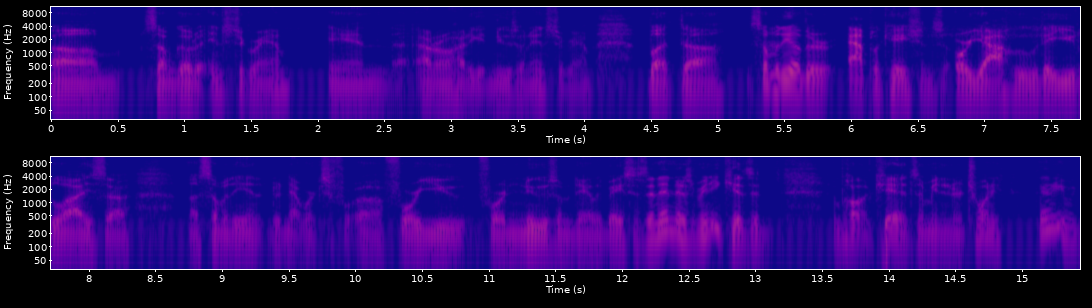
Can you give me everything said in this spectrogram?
um, some go to Instagram, and I don't know how to get news on Instagram, but uh, some of the other applications or Yahoo, they utilize uh, uh, some of the, networks for, uh, for you for news on a daily basis. And then there's many kids that I'm calling kids. I mean, in their 20s, they don't even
